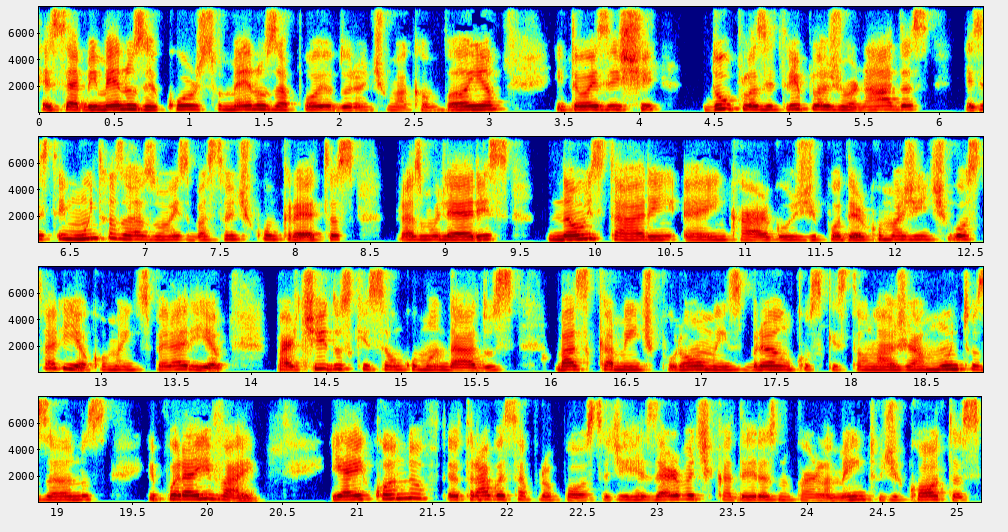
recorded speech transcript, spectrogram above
recebem menos recurso, menos apoio durante uma campanha. Então, existe duplas e triplas jornadas. Existem muitas razões bastante concretas para as mulheres não estarem é, em cargos de poder como a gente gostaria, como a gente esperaria. Partidos que são comandados basicamente por homens brancos que estão lá já há muitos anos e por aí vai. E aí, quando eu trago essa proposta de reserva de cadeiras no parlamento, de cotas,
